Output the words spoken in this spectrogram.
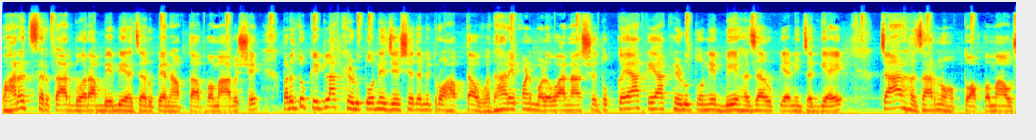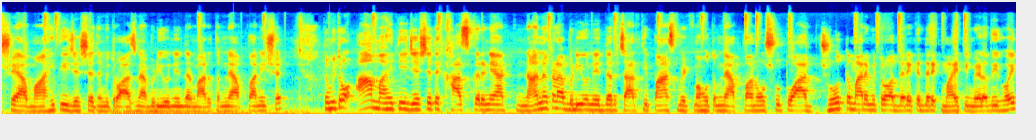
ભારત સરકાર દ્વારા બે બે હજાર રૂપિયાના હપ્તા આપવામાં આવે છે. પરંતુ કેટલાક ખેડૂતોને જે છે તે મિત્રો હપ્તા વધારે પણ મળવાના છે. તો કયા કયા ખેડૂતોને બે હજાર રૂપિયાની જગ્યાએ ચાર હજારનો હપ્તો આપવામાં આવશે? આ માહિતી જે છે તે મિત્રો આજના વિડીયોની અંદર મારે તમને આપવાની છે. તો મિત્રો આ માહિતી જે છે તે ખાસ કરીને આ નાનકડા વિડીયોની અંદર ચારથી પાંચ મિનિટમાં હું તમને આપવાનો છું. તો આ જો તમારે મિત્રો આ દરેકે દરેક માહિતી મેળવવી હોય,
